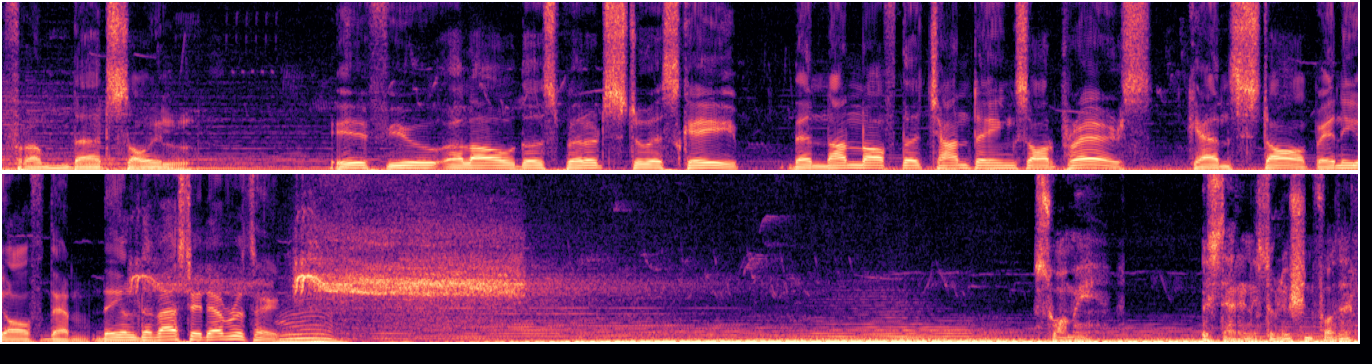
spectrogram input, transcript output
From that soil. If you allow the spirits to escape, then none of the chantings or prayers can stop any of them. They'll devastate everything. Mm. Is there any solution for that?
